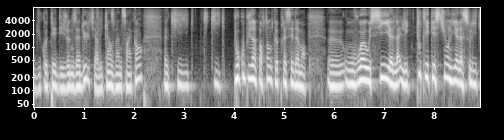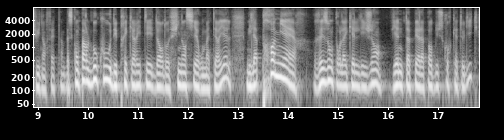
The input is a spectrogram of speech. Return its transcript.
du côté des jeunes adultes, c'est-à-dire les 15-25 ans, qui, qui, beaucoup plus importante que précédemment. Euh, on voit aussi toutes les questions liées à la solitude, en fait, hein, parce qu'on parle beaucoup des précarités d'ordre financier ou matériel, mais la première raison pour laquelle les gens viennent taper à la porte du secours catholique,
